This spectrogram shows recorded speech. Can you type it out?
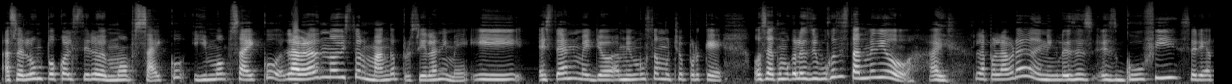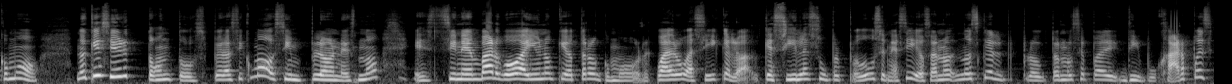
hacerlo un poco al estilo de Mob Psycho y Mob Psycho, la verdad no he visto el manga pero sí el anime y este anime yo a mí me gusta mucho porque, o sea, como que los dibujos están medio, ay, la palabra en inglés es, es goofy, sería como no quiero decir tontos, pero así como simplones, ¿no? sin embargo, hay uno que otro como recuadro así que, lo, que sí le superproducen y así, o sea, no, no es que el productor no sepa dibujar, pues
